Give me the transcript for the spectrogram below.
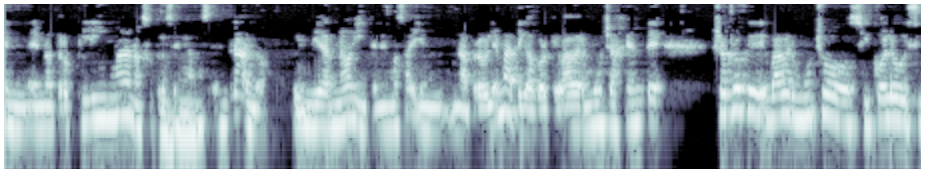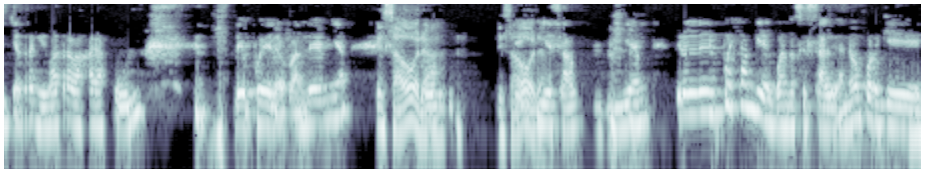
en, otro clima, nosotros estamos entrando el invierno y tenemos ahí una problemática porque va a haber mucha gente, yo creo que va a haber mucho psicólogo y psiquiatra que va a trabajar a full después de la pandemia. Es ahora, es ahora. Y es ahora también. Pero después también cuando se salga, ¿no? Porque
